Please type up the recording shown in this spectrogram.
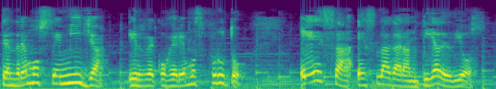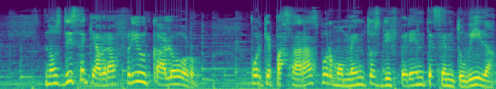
Tendremos semilla y recogeremos fruto. Esa es la garantía de Dios. Nos dice que habrá frío y calor porque pasarás por momentos diferentes en tu vida.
